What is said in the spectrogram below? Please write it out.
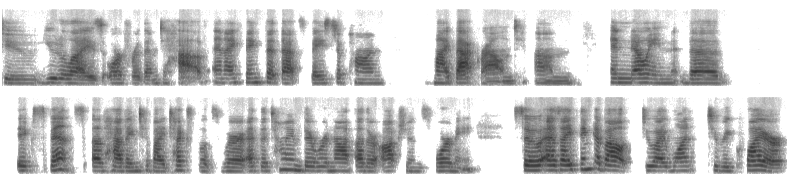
to utilize or for them to have. And I think that that's based upon my background um, and knowing the expense of having to buy textbooks where at the time there were not other options for me. So as I think about, do I want to require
